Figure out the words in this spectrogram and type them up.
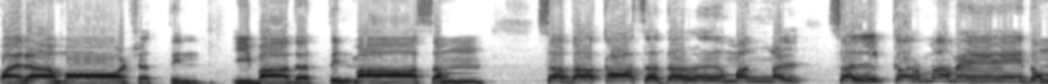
പരമോഷത്തിൻ ഇബാദത്തിൻ മാസം സദാ സദർമ്മങ്ങൾ സൽക്കർമ്മമേതും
